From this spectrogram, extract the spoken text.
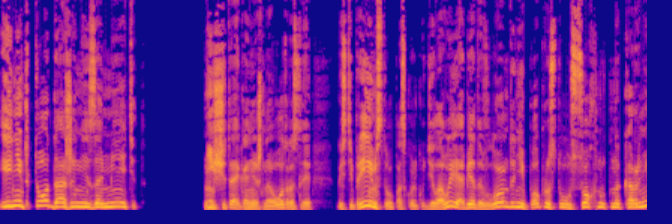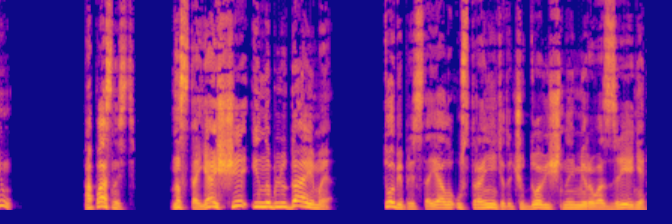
и никто даже не заметит. Не считая, конечно, отрасли гостеприимства, поскольку деловые обеды в Лондоне попросту усохнут на корню. Опасность настоящая и наблюдаемая. Тоби предстояло устранить это чудовищное мировоззрение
